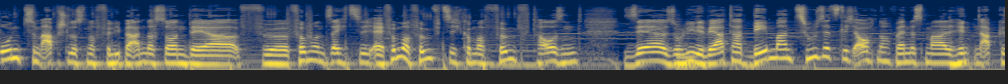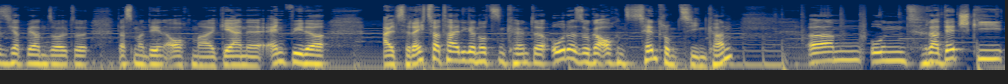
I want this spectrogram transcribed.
und zum Abschluss noch Felipe Andersson, der für 65, äh, 55,5.000 sehr solide Werte hat, dem man zusätzlich auch noch, wenn es mal hinten abgesichert werden sollte, dass man den auch mal gerne entweder als Rechtsverteidiger nutzen könnte oder sogar auch ins Zentrum ziehen kann. Ähm, und Radetschki,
